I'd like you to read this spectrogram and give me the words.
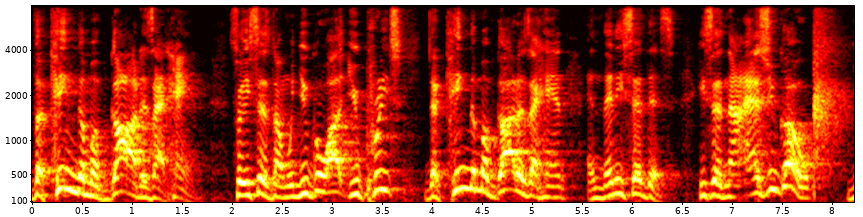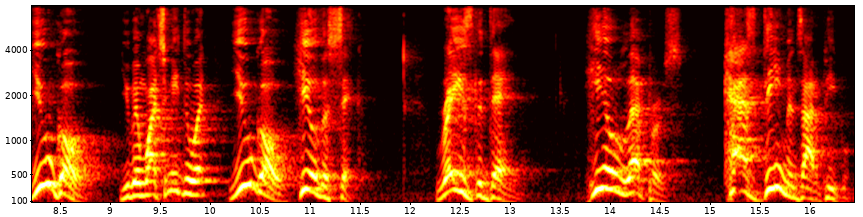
The kingdom of God is at hand. So he says, now when you go out, you preach the kingdom of God is at hand. And then he said this. He said, now as you go, you go. You've been watching me do it. You go, heal the sick, raise the dead, heal lepers, cast demons out of people.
